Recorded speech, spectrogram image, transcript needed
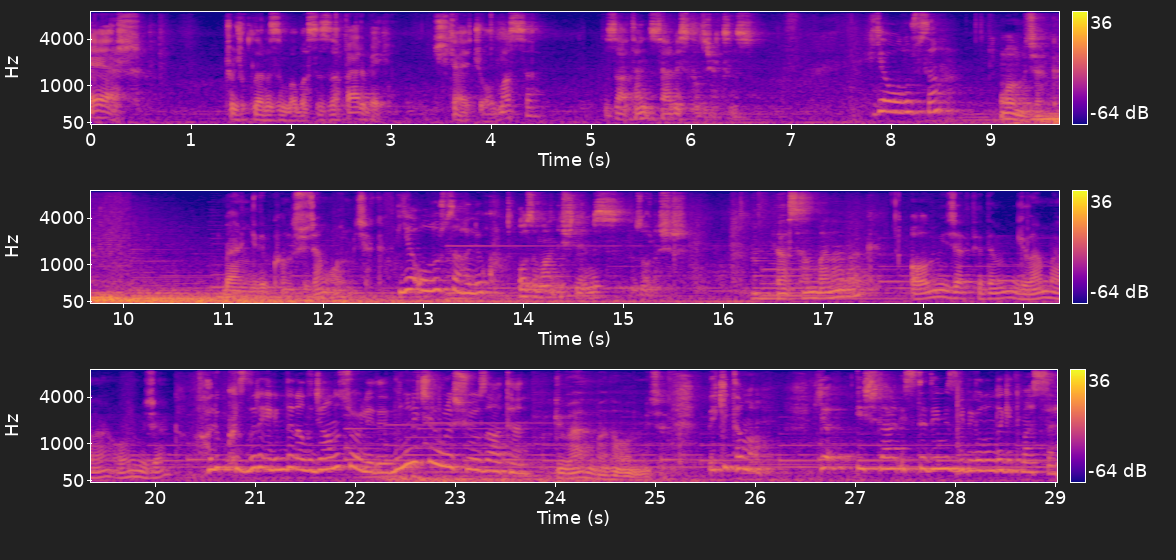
Eğer çocuklarınızın babası Zafer Bey şikayetçi olmazsa zaten serbest kalacaksınız. Ya olursa? Olmayacak. Ben gidip konuşacağım olmayacak. Ya olursa Haluk? O zaman işlerimiz zorlaşır. Ya sen bana bak. Olmayacak dedim. Güven bana. Olmayacak. Haluk kızları elimden alacağını söyledi. Bunun için uğraşıyor zaten. Güven bana olmayacak. Peki tamam. Ya işler istediğimiz gibi yolunda gitmezse?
